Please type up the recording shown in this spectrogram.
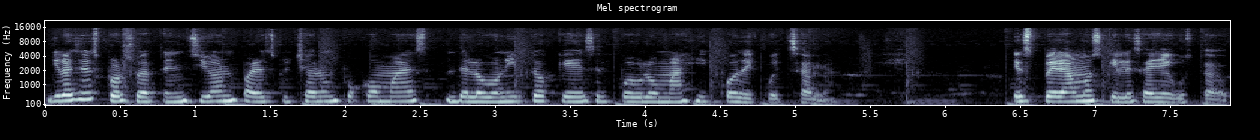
Gracias por su atención para escuchar un poco más de lo bonito que es el pueblo mágico de Cuetzala. Esperamos que les haya gustado.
